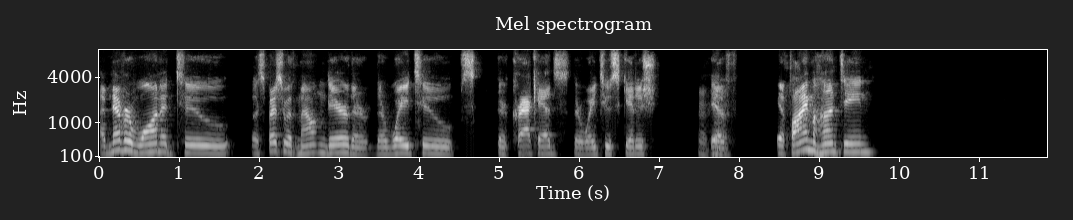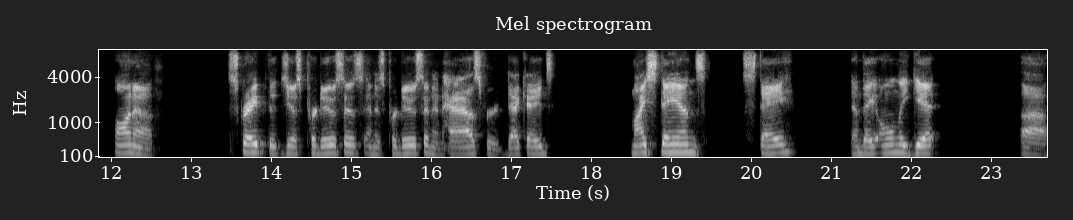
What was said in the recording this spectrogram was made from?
I've never wanted to, especially with mountain deer. They're they're way too they're crackheads. They're way too skittish. Mm-hmm. If if I'm hunting on a scrape that just produces and is producing and has for decades, my stands stay and they only get uh,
